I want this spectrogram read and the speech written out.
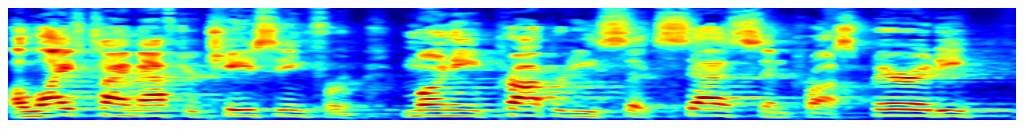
A lifetime after chasing for money, property, success, and prosperity,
